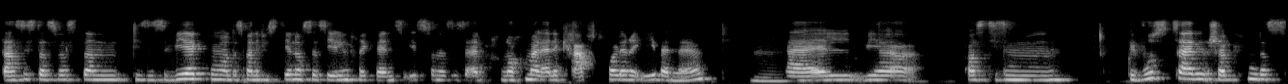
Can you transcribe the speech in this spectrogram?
das ist das, was dann dieses Wirken und das Manifestieren aus der Seelenfrequenz ist. Und es ist einfach nochmal eine kraftvollere Ebene, mhm. weil wir aus diesem Bewusstsein schöpfen, dass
